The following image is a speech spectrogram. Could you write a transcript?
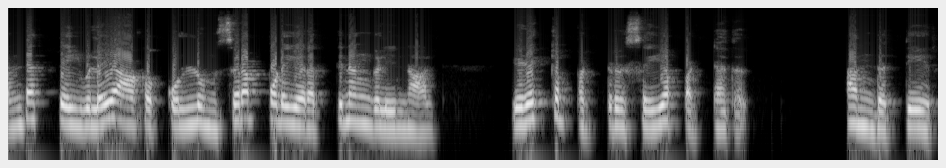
அண்டத்தை விலையாக கொள்ளும் சிறப்புடைய ரத்தினங்களினால் இழைக்கப்பட்டு செய்யப்பட்டது. அந்த தேர்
